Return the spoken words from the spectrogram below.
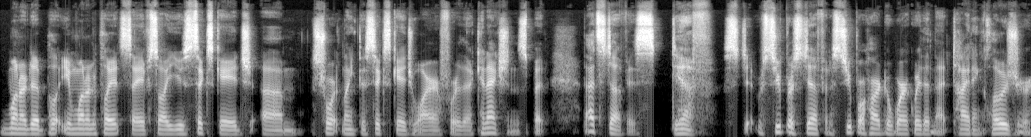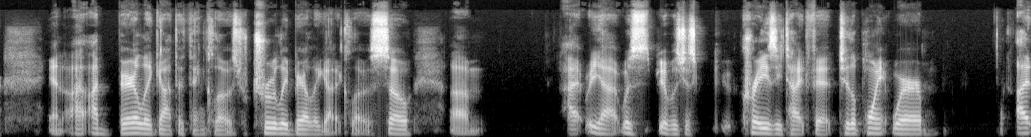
wanted to play, you wanted to play it safe, so I used six gauge, um, short length of six gauge wire for the connections. But that stuff is stiff, st- super stiff, and super hard to work with in that tight enclosure. And I, I, barely got the thing closed, truly barely got it closed. So, um, I, yeah, it was it was just crazy tight fit to the point where I,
